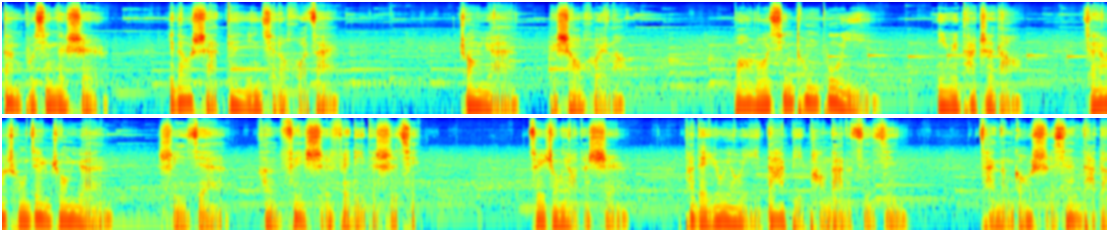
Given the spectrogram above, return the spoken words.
但不幸的是。一道闪电引起了火灾，庄园被烧毁了。保罗心痛不已，因为他知道，想要重建庄园是一件很费时费力的事情。最重要的是，他得拥有一大笔庞大的资金，才能够实现他的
